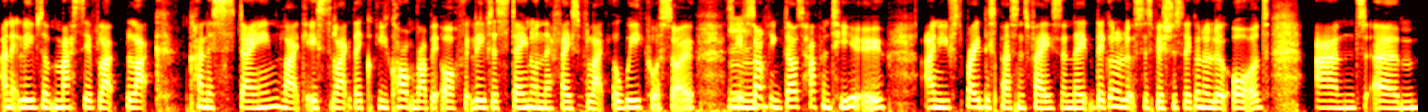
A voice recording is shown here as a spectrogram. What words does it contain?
and it leaves a massive like black kind of stain. Like it's like they you can't rub it off. It leaves a stain on their face for like a week or so. So Mm. if something does happen to you, and you've sprayed this person's face, and they they're going to look suspicious, they're going to look odd, and um,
